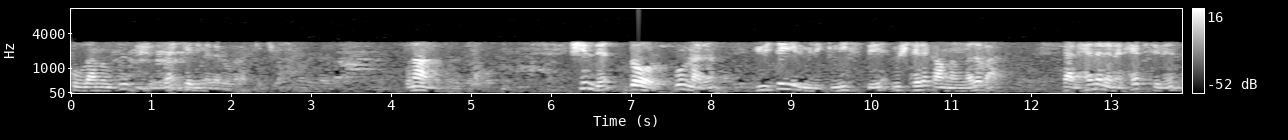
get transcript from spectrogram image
kullanıldığı düşünülen kelimeler olarak geçiyor. Bunu anladınız. Şimdi doğru bunların yüzde yirmilik nispi müşterek anlamları var. Yani hemen hemen hepsinin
